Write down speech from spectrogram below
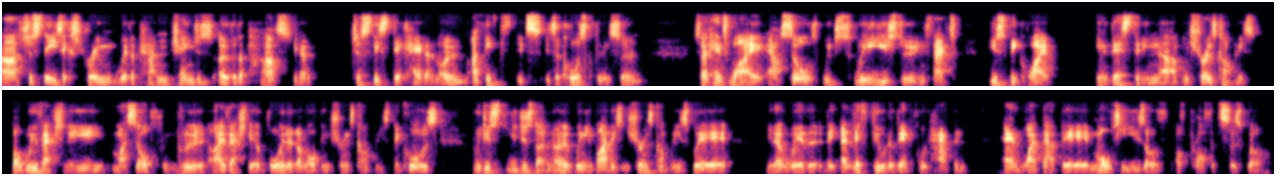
uh, just these extreme weather pattern changes over the past, you know, just this decade alone, I think it's it's a cause for concern. So hence why ourselves, which we used to, in fact, used to be quite invested in um, insurance companies, but we've actually, myself included, I've actually avoided a lot of insurance companies because we just you just don't know when you buy these insurance companies where you know where the, the a left field event could happen and wipe out their multi years of of profits as well.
